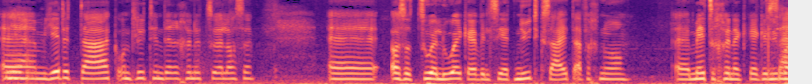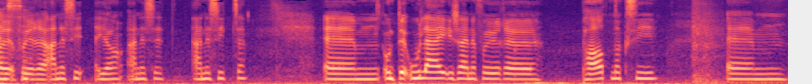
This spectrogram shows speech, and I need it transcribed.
Ähm, Jeden Tag und die Leute haben ihr können zulassen. Äh, also zuschauen, weil sie hat nichts gesagt, einfach nur, äh, hat sich können gegenüber von ihr ansi ja, ansi ansitzen. Ähm, und der Ulay war einer von ihren Partner. Gewesen. Ähm,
